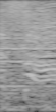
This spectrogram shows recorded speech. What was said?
the song.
